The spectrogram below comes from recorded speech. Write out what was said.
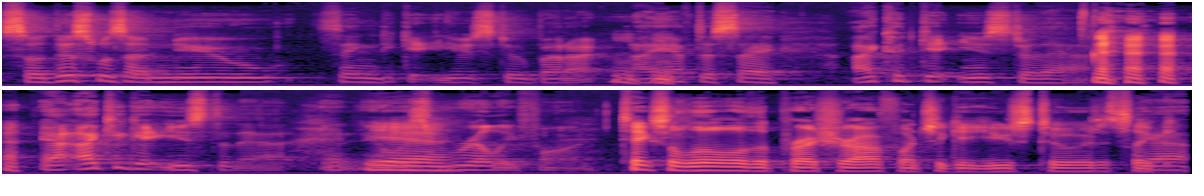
so this was a new thing to get used to, but I, Mm-hmm. I have to say, I could get used to that. yeah, I could get used to that. And it Yeah. was really fun. Takes a little of the pressure off once you get used to it. It's like Yeah.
